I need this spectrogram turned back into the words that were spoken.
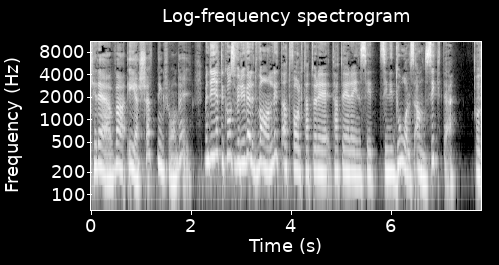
kräva ersättning från dig. Men det är jättekonstigt för det är väldigt vanligt att folk tatuerar, tatuerar in sitt, sin idols ansikte på,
